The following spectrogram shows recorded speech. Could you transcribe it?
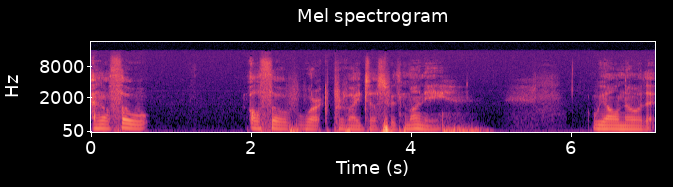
And although although work provides us with money, we all know that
